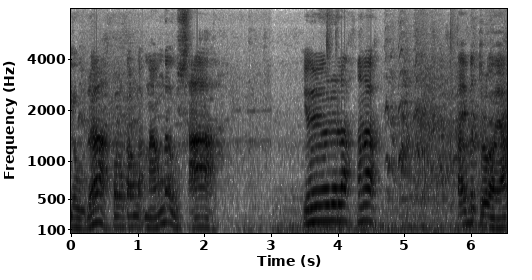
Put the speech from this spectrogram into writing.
Ya udah, kalau kau nggak mau nggak usah. Ya ya udahlah, mana? Tapi betul kok ya.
